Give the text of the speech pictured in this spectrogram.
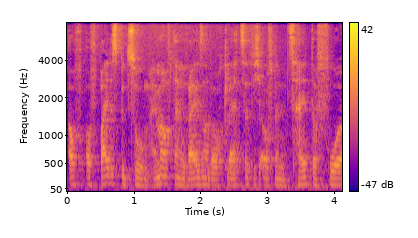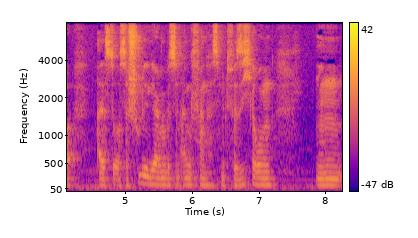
auf, auf beides bezogen, einmal auf deine Reisen, aber auch gleichzeitig auf deine Zeit davor, als du aus der Schule gegangen bist und angefangen hast mit Versicherungen. Hm,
